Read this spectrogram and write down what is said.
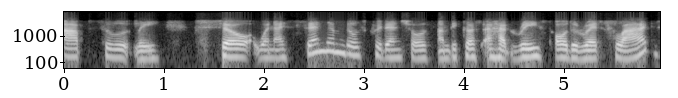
Absolutely. So when I send them those credentials, and because I had raised all the red flags,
